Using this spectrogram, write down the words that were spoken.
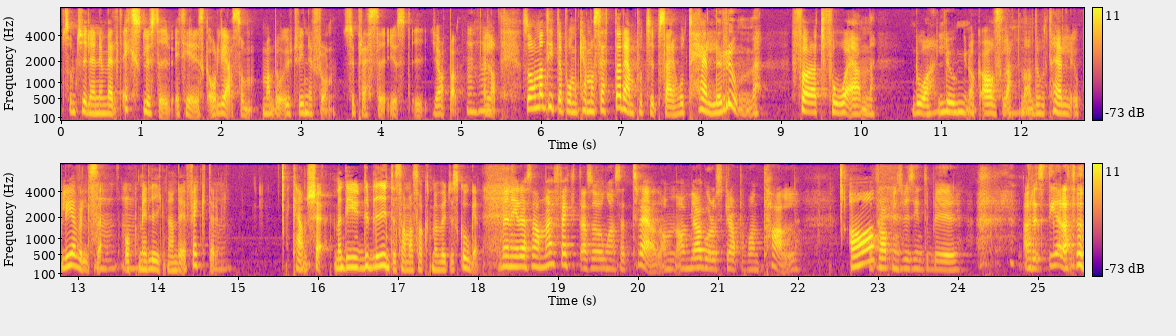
som tydligen är en väldigt exklusiv eterisk olja som man då utvinner från cypresser just i Japan. Mm -hmm. eller något. Så har man tittat på om kan man sätta den på typ så här hotellrum för att få en då lugn och avslappnande mm. hotellupplevelse mm, mm. och med liknande effekter. Mm. Kanske, men det, det, blir inte samma sak som att vara ute i skogen. Men är det samma effekt alltså, oavsett träd? Om, om jag går och skrapar på en tall ja. och förhoppningsvis inte blir arresterat. Nej,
